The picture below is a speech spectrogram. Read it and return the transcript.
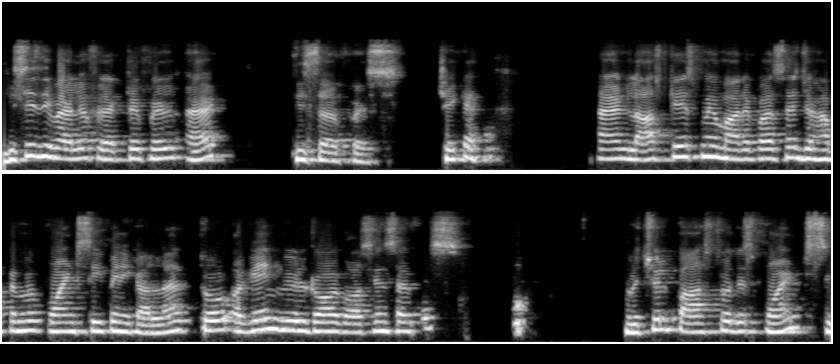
this is the value of electric field at the surface ठीक है? एंड लास्ट केस में हमारे पास है जहाँ पे हमें पॉइंट सी पे निकालना है। तो again we will draw Gaussian surface which will pass through this point C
